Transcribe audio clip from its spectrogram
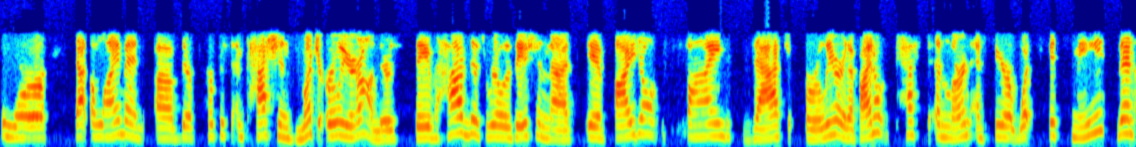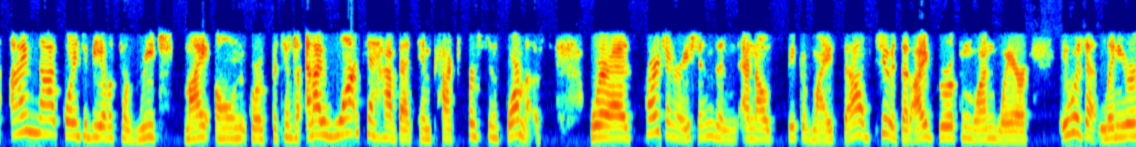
for that alignment of their purpose and passions much earlier on. There's, they've had this realization that if I don't find that earlier and if I don't test and learn and figure out what fits me, then I'm not going to be able to reach my own growth potential. And I want to have that impact first and foremost. Whereas prior generations, and, and I'll speak of myself too, is that I grew up in one where it was that linear,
